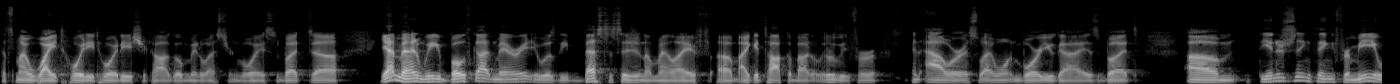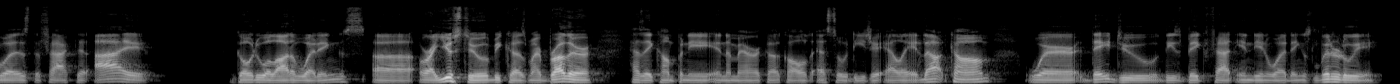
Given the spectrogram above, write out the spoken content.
that's my white hoity-toity Chicago Midwestern voice. But uh, yeah, man, we both got married. It was the best decision of my life. Um, I could talk about it literally for an hour, so I won't bore you guys. But um, the interesting thing for me was the fact that I go to a lot of weddings, uh, or I used to, because my brother has a company in America called SODJLA.com where they do these big fat Indian weddings literally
